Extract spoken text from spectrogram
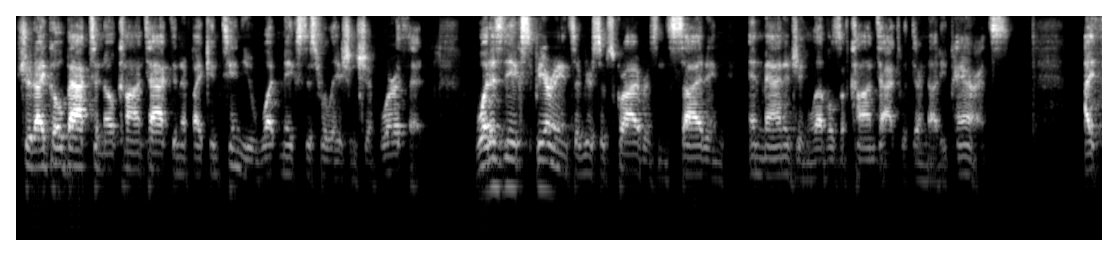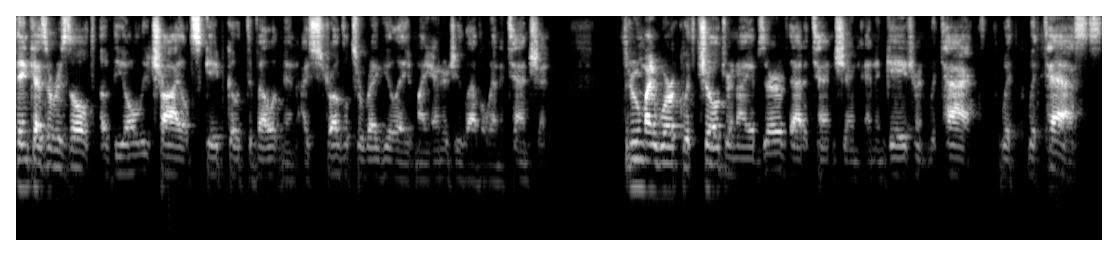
Should I go back to no contact? And if I continue, what makes this relationship worth it? What is the experience of your subscribers in deciding and managing levels of contact with their nutty parents? I think as a result of the only child scapegoat development, I struggle to regulate my energy level and attention. Through my work with children, I observe that attention and engagement with, with, with tasks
